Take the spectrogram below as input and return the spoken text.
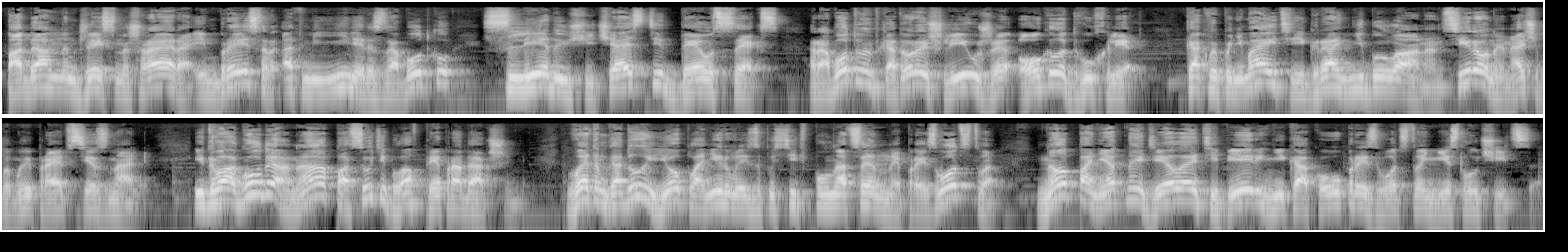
По данным Джейсона Шрайера, Embracer отменили разработку следующей части Deus Ex, работы над которой шли уже около двух лет. Как вы понимаете, игра не была анонсирована, иначе бы мы про это все знали. И два года она, по сути, была в препродакшене. В этом году ее планировали запустить в полноценное производство, но, понятное дело, теперь никакого производства не случится.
